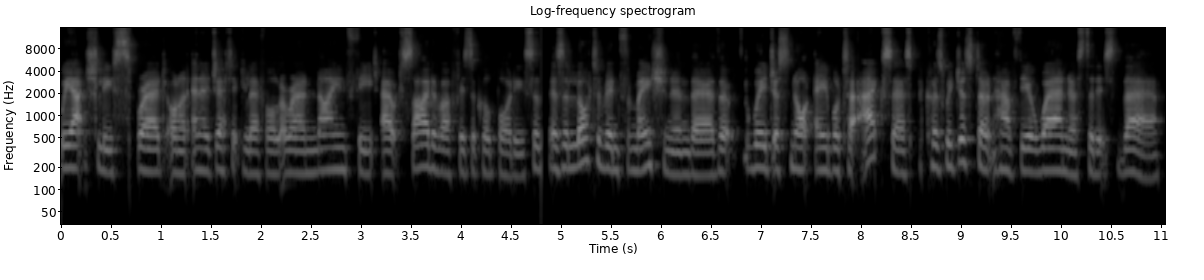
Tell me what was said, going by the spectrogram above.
we actually spread on an energetic level around nine feet outside of our physical body. So there's a lot of information in there that we're just not able to access because we just don't have the awareness that it's there.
